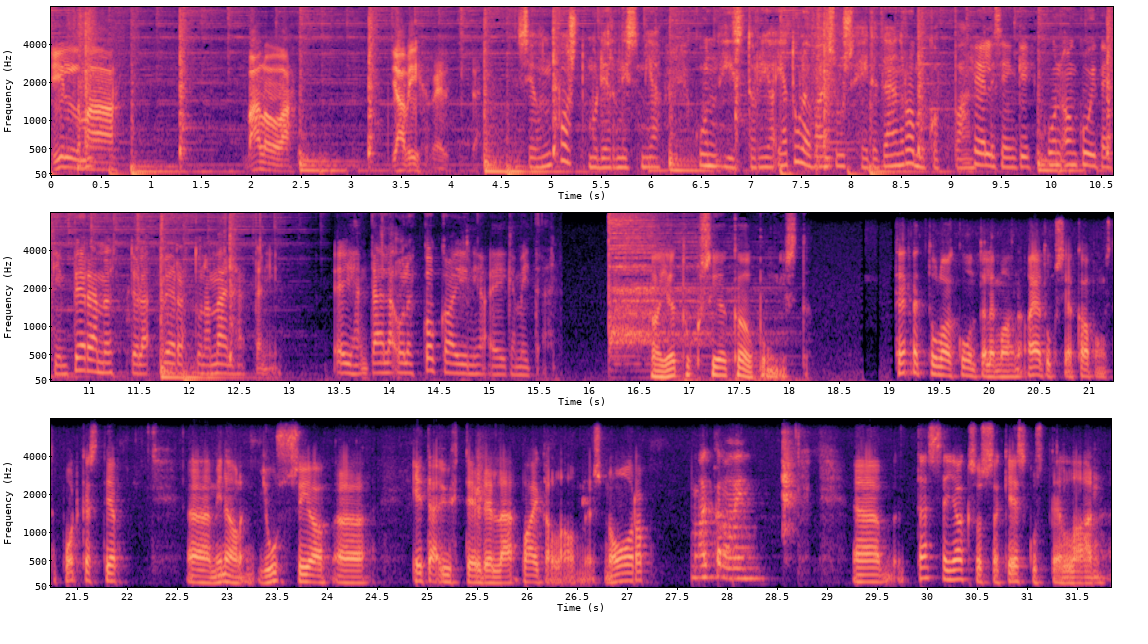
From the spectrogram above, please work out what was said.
Ilmaa, valoa ja vihreyttä. Se on postmodernismia, kun historia ja tulevaisuus heitetään romukoppaan. Helsinki, kun on kuitenkin perämöttölä verrattuna Manhattaniin. Eihän täällä ole kokaiinia eikä mitään. Ajatuksia kaupungista. Tervetuloa kuuntelemaan Ajatuksia kaupungista podcastia. Minä olen Jussi ja etäyhteydellä paikalla on myös Noora. Moikka moi. Tässä jaksossa keskustellaan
